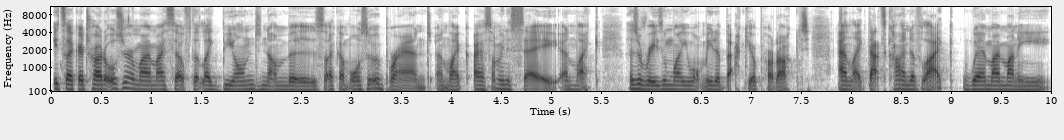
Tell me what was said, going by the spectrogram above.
it's like I try to also remind myself that like beyond numbers, like I'm also a brand and like I have something to say and like there's a reason why you want me to back your product. And like that's kind of like where my money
